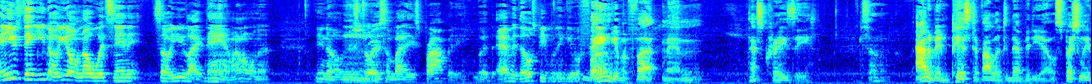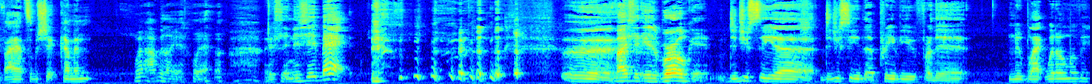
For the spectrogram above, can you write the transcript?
And you think you know you don't know what's in it, so you like, damn, I don't want to, you know, Hmm. destroy somebody's property. But every those people didn't give a fuck. They ain't give a fuck, man. That's crazy. So, I'd have been pissed if I looked at that video, especially if I had some shit coming. well, I'd be like, well, they're sending this shit back. My shit is broken. Did you see? uh Did you see the preview for the new Black Widow movie?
